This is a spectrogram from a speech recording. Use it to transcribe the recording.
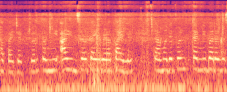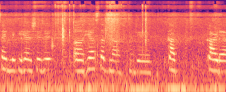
थापायच्या ॲक्च्युअल पण मी आईंचं काही वेळा पाहिले त्यामध्ये पण त्यांनी बऱ्याचदा सांगितले की हे असे जे हे असतात ना म्हणजे काट काड्या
